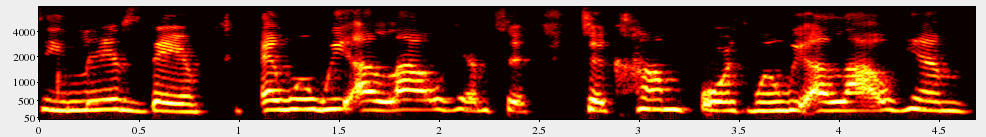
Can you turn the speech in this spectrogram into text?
he lives there. And when we allow him to, to come forth, when we allow him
